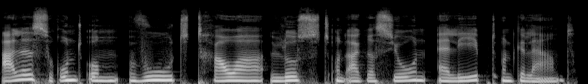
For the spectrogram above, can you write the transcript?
alles rund um Wut, Trauer, Lust und Aggression erlebt und gelernt.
